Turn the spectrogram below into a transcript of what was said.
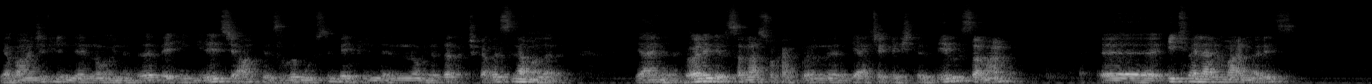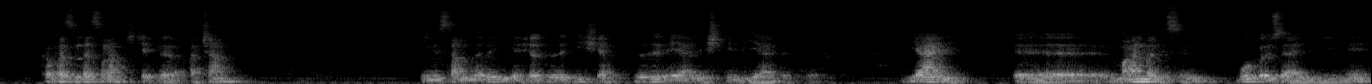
yabancı filmlerini oynadığı ve İngilizce altyazılı Muhsin Bey filmlerinin oynadığı açık hava sinemaları. Yani böyle bir sanat sokaklarını gerçekleştirdiğimiz zaman e, İçmeler Marmaris kafasında sanat çiçekleri açan insanların yaşadığı, iş yaptığı ve yerleştiği bir yerdir diyorduk. Yani e, Marmaris'in bu özelliğini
